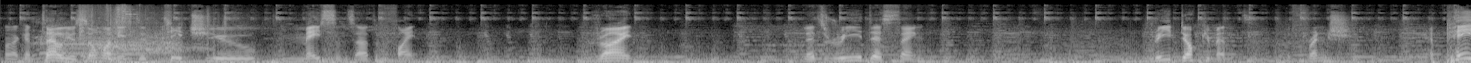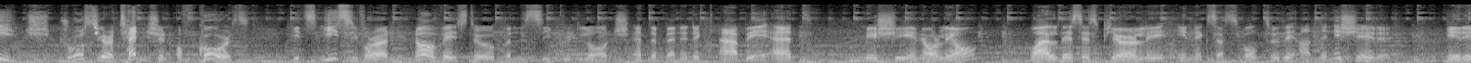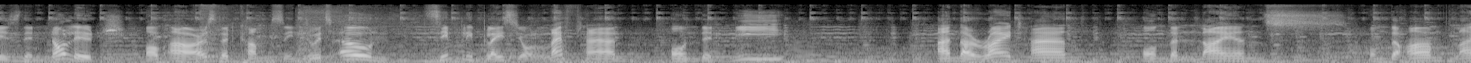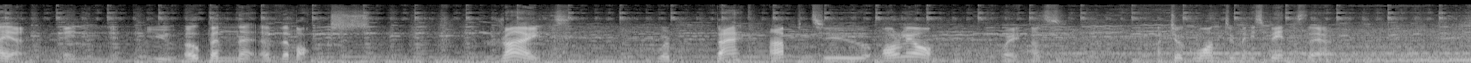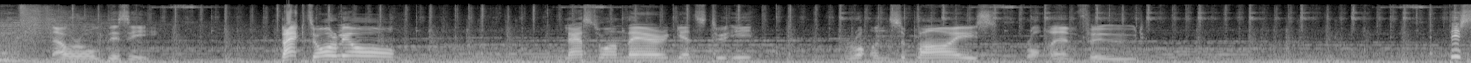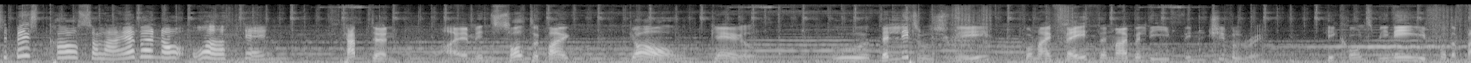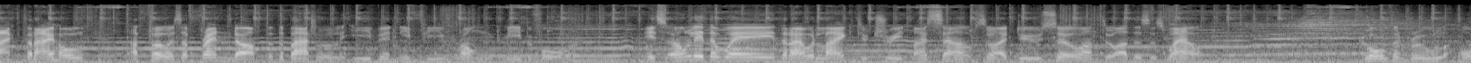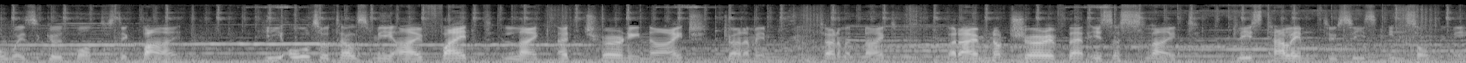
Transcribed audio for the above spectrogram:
I can tell you, someone needs to teach you Masons how to fight. Right. Let's read this thing. Read document. The French... A page draws your attention, of course. It's easy for a novice to open the secret lodge at the Benedict Abbey at Michy in Orleans, while this is purely inaccessible to the uninitiated. It is the knowledge of ours that comes into its own. Simply place your left hand on the knee and the right hand on the lion's on the armed lion and you open the box. Right. We're back up to Orleans. Wait, that's I took one too many spins there. Now we're all dizzy. Back to Orleans! Last one there gets to eat rotten supplies, rotten food. This is the best castle I ever not worked in. Captain, I am insulted by Gaul, Gale, who belittles me for my faith and my belief in chivalry. He calls me naive for the fact that I hold a foe as a friend after the battle, even if he wronged me before. It's only the way that I would like to treat myself, so I do so unto others as well. Golden rule, always a good one to stick by. He also tells me I fight like a tourney knight, tournament, tournament knight, but I'm not sure if that is a slight. Please tell him to cease insulting me.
